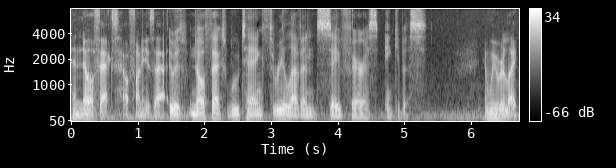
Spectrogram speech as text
and NOFX. How funny is that? It was NOFX, Wu Tang, 311, Save Ferris, Incubus. and we were like,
